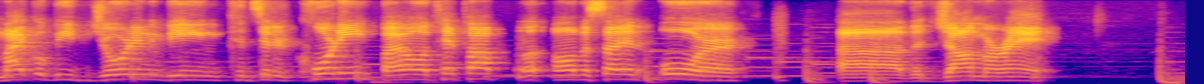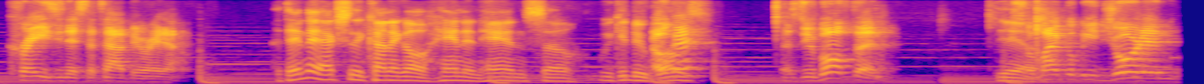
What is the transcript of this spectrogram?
Michael B. Jordan being considered corny by all of hip hop all of a sudden, or uh, the Ja Morant craziness that's happening right now? I think they actually kind of go hand in hand, so we could do both. Okay. Let's do both then. Yeah. So Michael B. Jordan,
